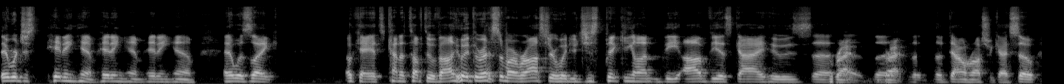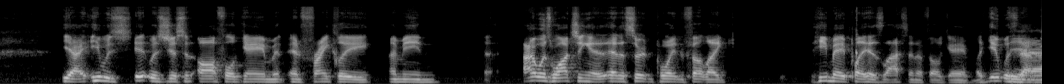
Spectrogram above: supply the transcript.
They were just hitting him, hitting him, hitting him, and it was like, okay, it's kind of tough to evaluate the rest of our roster when you're just picking on the obvious guy who's uh, Right, the, right. the the down roster guy. So, yeah, he was. It was just an awful game, and, and frankly, I mean, I was watching it at a certain point and felt like he may play his last NFL game. Like it was that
